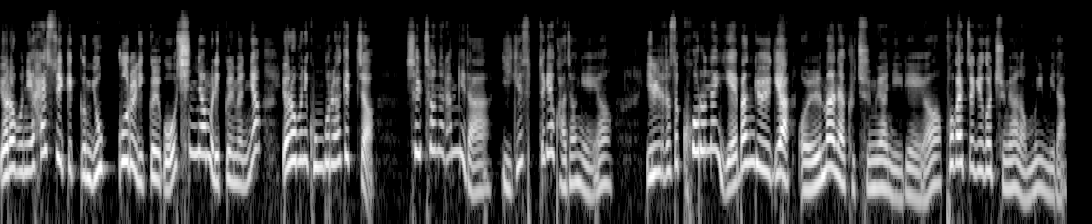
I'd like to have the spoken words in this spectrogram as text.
여러분이 할 수 있게끔 욕구를 이끌고 신념을 이끌면요. 여러분이 공부를 하겠죠. 실천을 합니다. 이게 습득의 과정이에요. 예를 들어서 코로나 예방 교육이야 얼마나 그 중요한 일이에요. 포괄적이고 중요한 업무입니다.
